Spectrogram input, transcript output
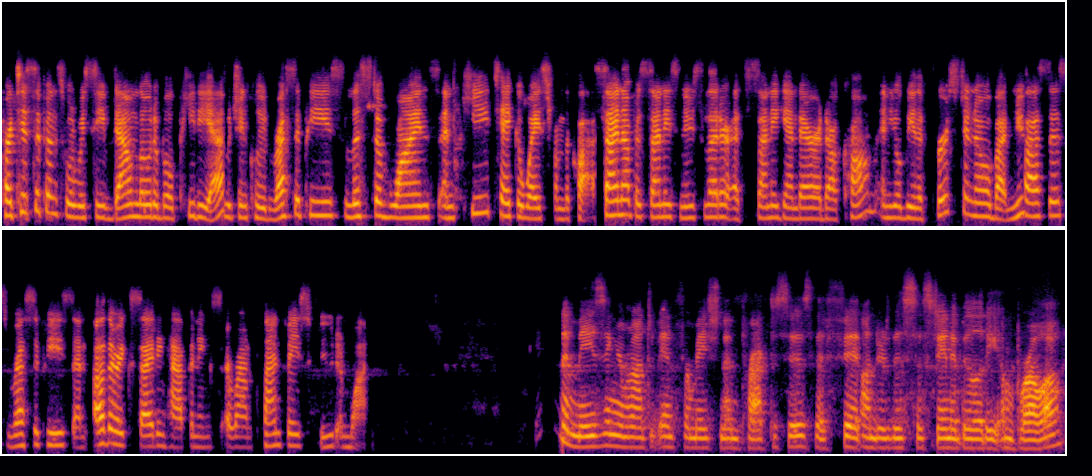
Participants will receive downloadable PDFs, which include recipes, list of wines, and key takeaways from the class. Sign up for Sunny's newsletter at sunnygandara.com, and you'll be the first to know about new classes, recipes, and other exciting happenings around plant based food and wine. An amazing amount of information and practices that fit under this sustainability umbrella.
